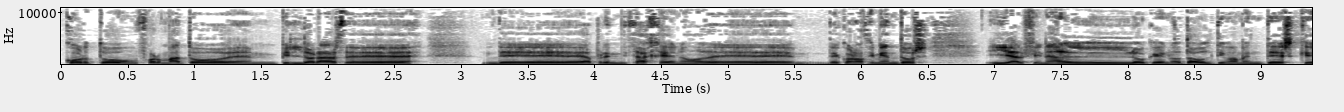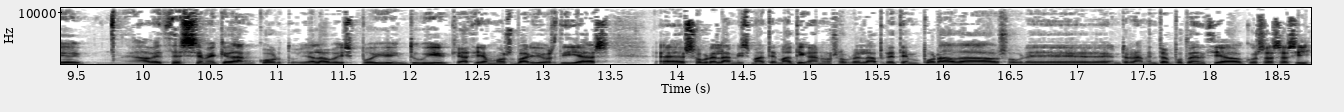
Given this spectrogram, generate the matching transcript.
corto, un formato en píldoras de de aprendizaje, ¿no? De, de, conocimientos. Y al final lo que he notado últimamente es que a veces se me quedan cortos. Ya lo habéis podido intuir que hacíamos varios días eh, sobre la misma temática, ¿no? Sobre la pretemporada o sobre entrenamiento de potencia o cosas así.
